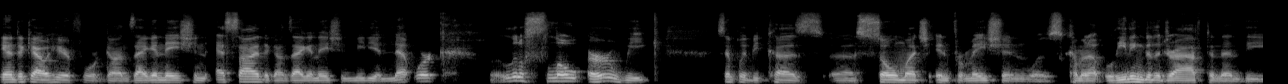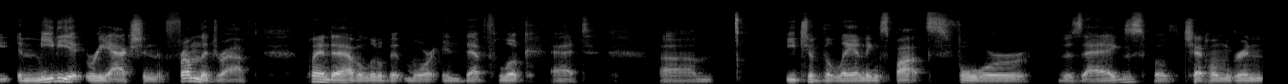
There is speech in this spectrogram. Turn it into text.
Dan Dickau here for Gonzaga Nation SI, the Gonzaga Nation Media Network. A little slower week simply because uh, so much information was coming up leading to the draft and then the immediate reaction from the draft. Plan to have a little bit more in depth look at um, each of the landing spots for the Zags, both Chet Holmgren,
